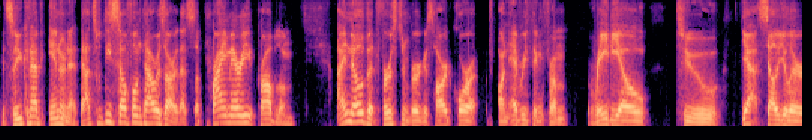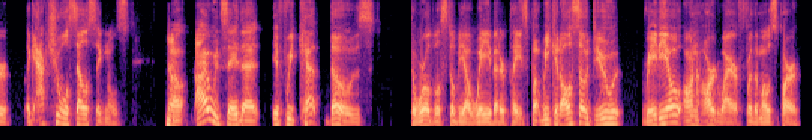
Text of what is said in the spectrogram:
It's so you can have internet. That's what these cell phone towers are. That's the primary problem. I know that Firstenberg is hardcore on everything from radio to yeah, cellular, like actual cell signals. Yep. Now, I would say that if we kept those, the world will still be a way better place. But we could also do radio on hardwire for the most part.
